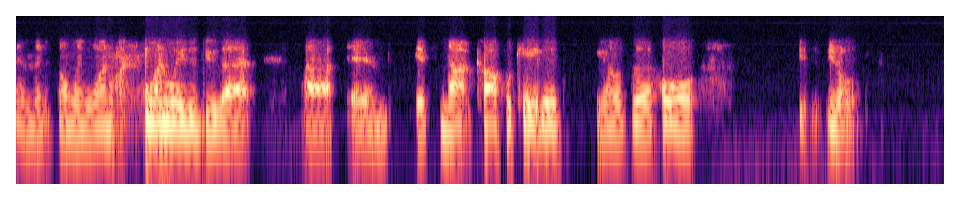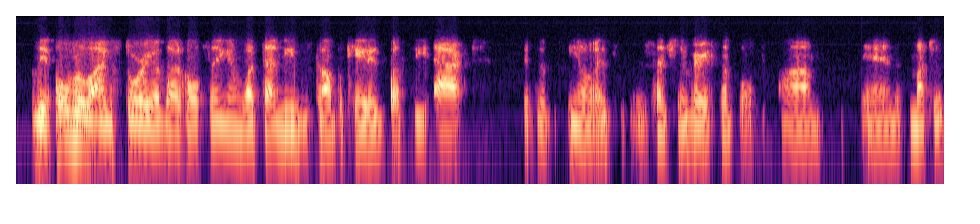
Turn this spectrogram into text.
and there's only one one way to do that, uh, and it's not complicated. You know, the whole, you know, the overlying story of that whole thing and what that means is complicated, but the act is a you know it's essentially very simple. Um, and as much as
